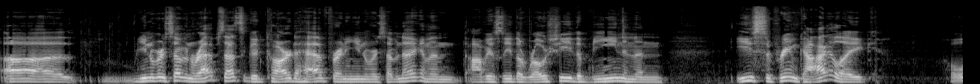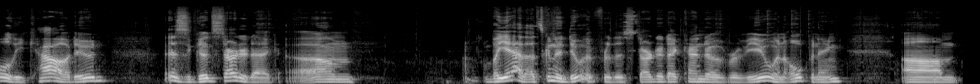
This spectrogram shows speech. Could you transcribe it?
uh, Universe 7 Reps. That's a good card to have for any Universe 7 deck. And then, obviously, the Roshi, the Bean, and then East Supreme Kai. Like, Holy cow, dude. This is a good starter deck. Um, but yeah, that's going to do it for this starter deck kind of review and opening. Um,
